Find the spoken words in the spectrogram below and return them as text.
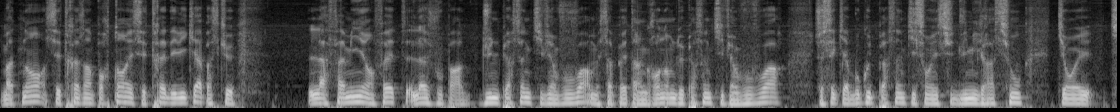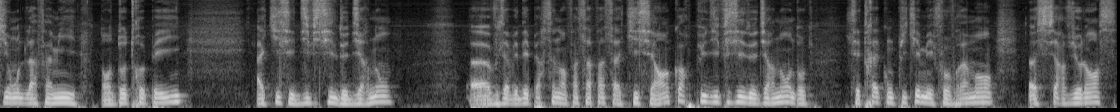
Maintenant, c'est très important et c'est très délicat parce que la famille, en fait, là je vous parle d'une personne qui vient vous voir, mais ça peut être un grand nombre de personnes qui viennent vous voir. Je sais qu'il y a beaucoup de personnes qui sont issues de l'immigration, qui ont, qui ont de la famille dans d'autres pays à qui c'est difficile de dire non. Euh, vous avez des personnes en face à face à qui c'est encore plus difficile de dire non. Donc c'est très compliqué, mais il faut vraiment euh, se faire violence.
